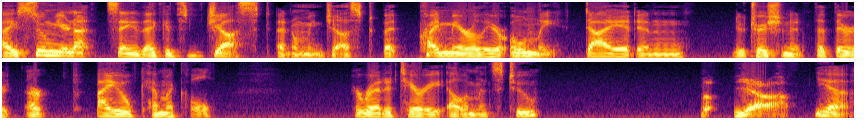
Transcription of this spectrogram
I assume you're not saying like it's just, I don't mean just, but primarily or only diet and nutrition, that there are biochemical hereditary elements too? Yeah. Yeah.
